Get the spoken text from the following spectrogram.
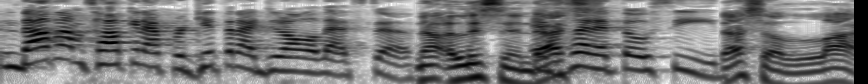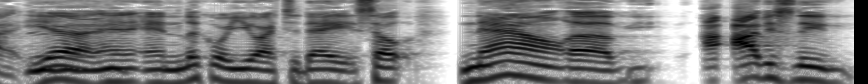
now that I'm talking, I forget that I did all of that stuff. now, listen, and that's planted those seeds. That's a lot. Yeah. Mm-hmm. And, and look where you are today. So now, uh, obviously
